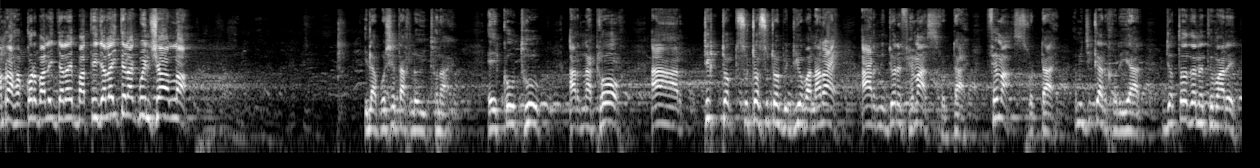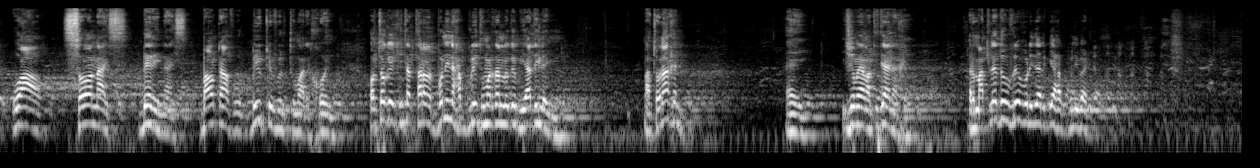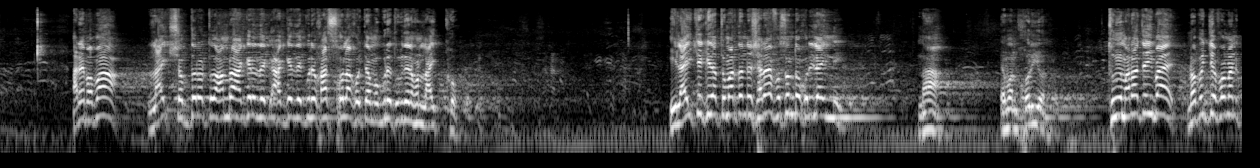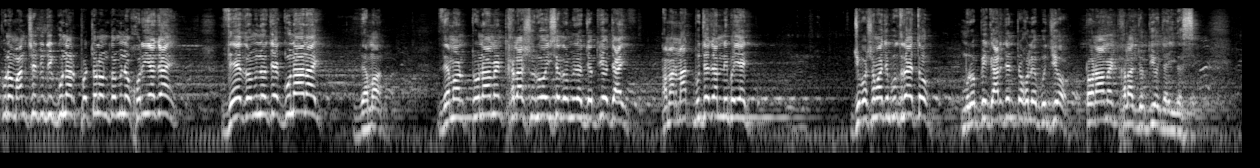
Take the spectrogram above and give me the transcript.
আমরা হকর বালি জ্বালাই, বাতি জ্বালাইতে লাগবো ইনশাআল্লাহ। ইলা বসে থাকলে ওই নাই এই কৌতুক আর নাটক আর টিকটক ছোটো ছোটো ভিডিও বানারায় আর নিজরে ফেমাস হটায় ফেমাস হটায় আমি জিকার করি আর যত জনে তোমারে wow so nice very nice beautiful beautiful তোমারে খইন অতকে কিতা তারার বনি না হাবগুলি তোমার তার লোকে বিয়া দিলাই মাতো না খেন এই এই সময় মাতি যায় না খেন আর মাতলে তো উপরে পড়ি যার কি হাবগুলি বাড়ি আরে বাবা লাইক শব্দর তো আমরা আগে আগে দেখুরে কাজ খোলা কইতাম ওগুলো তুমি এখন লাইক খো এই লাইকে কিনা তোমার দান্ডে সারা পছন্দ করি লাইননি না, এমন করিও না। তুমি মারা যাইবাই নবীজ্য ফরমান, কোনো মানুষের যদি গুনার প্রচলন জমিনও করিয়া যায়, যে জমিনও যে গুণা নাই, যেমন যেমন টুর্নামেন্ট খেলা শুরু হয়েছে জমিনও যদিও যাই, আমার মাত বুঝে যাননি ভাইয়াই যুব সমাজে বুঝলাই তো, মুরব্বী গার্জেন তো হলে বুঝিও টুর্নামেন্ট খেলা যদিও যাই আছে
